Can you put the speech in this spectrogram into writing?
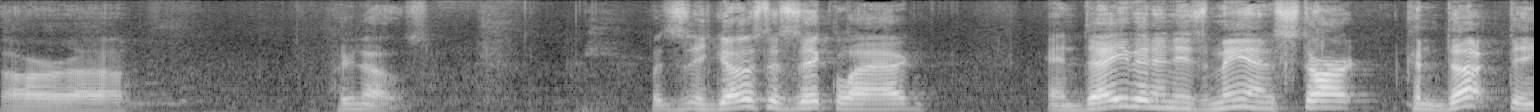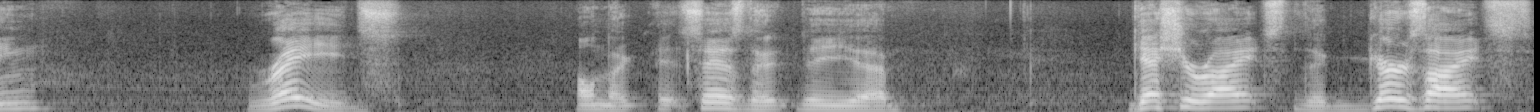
or uh, who knows. But he goes to Ziklag, and David and his men start conducting raids on the. It says the the uh, Geshurites, the Gerzites,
